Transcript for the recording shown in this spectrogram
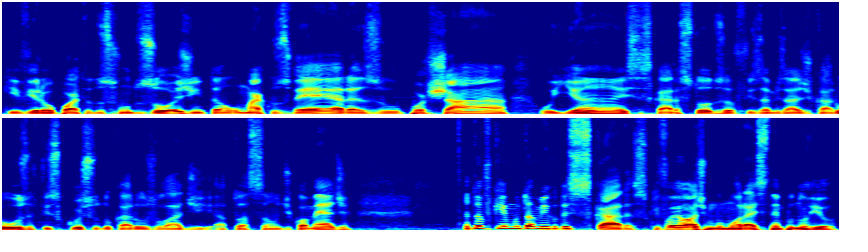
que virou Porta dos Fundos hoje. Então, o Marcos Veras, o Porchat, o Ian, esses caras todos, eu fiz amizade de Caruso, fiz curso do Caruso lá de atuação de comédia. Então, eu fiquei muito amigo desses caras, que foi ótimo morar esse tempo no Rio.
